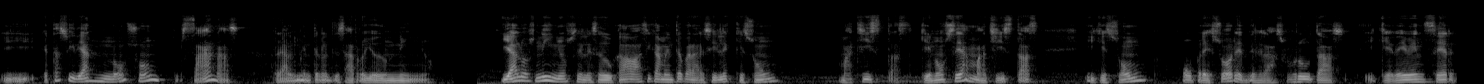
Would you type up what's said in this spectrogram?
Y estas ideas no son sanas realmente en el desarrollo de un niño. Y a los niños se les educaba básicamente para decirles que son machistas, que no sean machistas y que son opresores de las frutas y que deben ser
